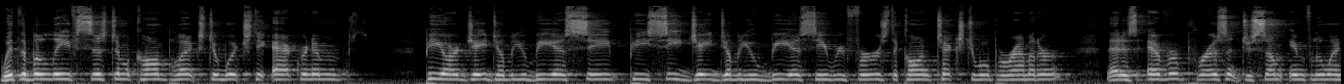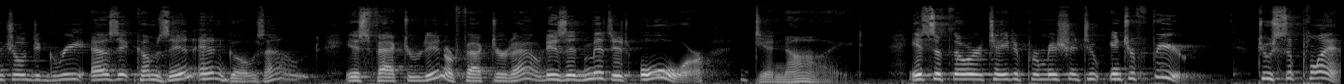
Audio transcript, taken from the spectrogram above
with the belief system complex to which the acronyms PRJWBSC, PCJWBSC refers the contextual parameter that is ever present to some influential degree as it comes in and goes out, is factored in or factored out, is admitted or denied. Its authoritative permission to interfere, to supplant,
